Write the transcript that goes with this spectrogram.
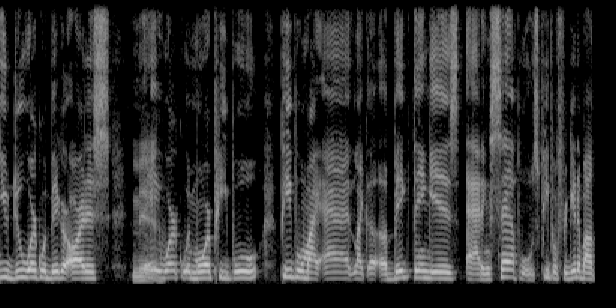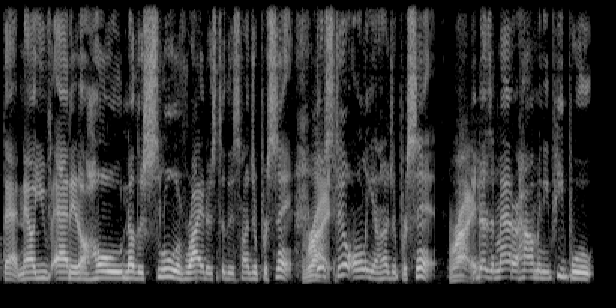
you do work with bigger artists, they work with more people. People might add like a, a big thing is adding samples. People forget about that. Now you've added a whole nother slew of writers to this hundred percent. Right. They're still only hundred percent. Right. It doesn't matter how many people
